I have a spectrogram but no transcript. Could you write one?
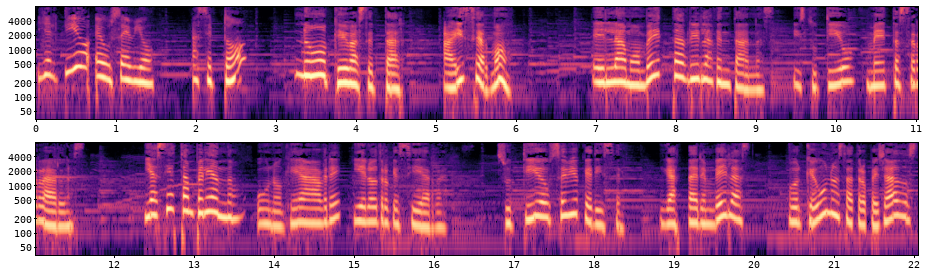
¿Y el tío Eusebio aceptó? No, ¿qué va a aceptar? Ahí se armó. El amo mete a abrir las ventanas y su tío mete a cerrarlas. Y así están peleando, uno que abre y el otro que cierra. Su tío Eusebio que dice, gastar en velas porque unos atropellados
